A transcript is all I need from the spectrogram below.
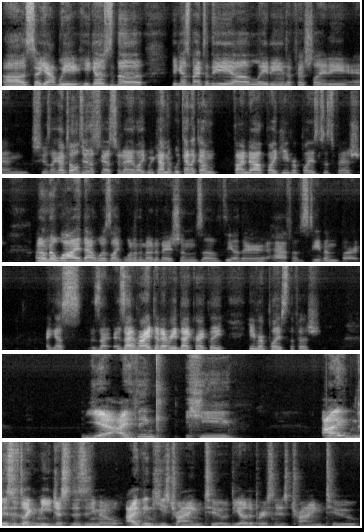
uh, so yeah, we he goes to the he goes back to the uh, lady, the fish lady, and she was like, "I told you this yesterday." Like we kind of we kind of come find out like he replaced his fish. I don't know why that was like one of the motivations of the other half of Steven, but I guess is that is that right? Did I read that correctly? He replaced the fish. Yeah, I think he. I this is like me. Just this is even. I think he's trying to. The other person is trying to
